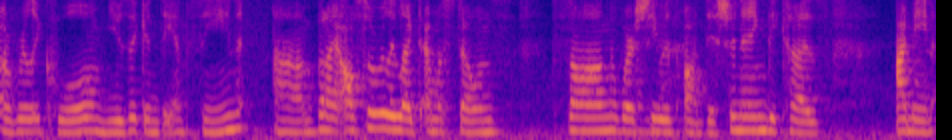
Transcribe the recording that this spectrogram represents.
a really cool music and dance scene. Um, but I also really liked Emma Stone's song where she was auditioning because, I mean,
